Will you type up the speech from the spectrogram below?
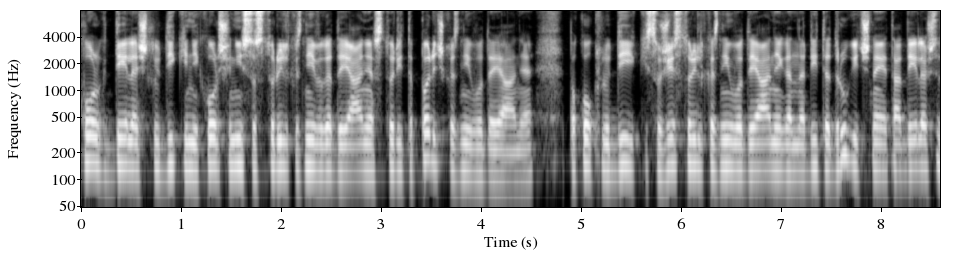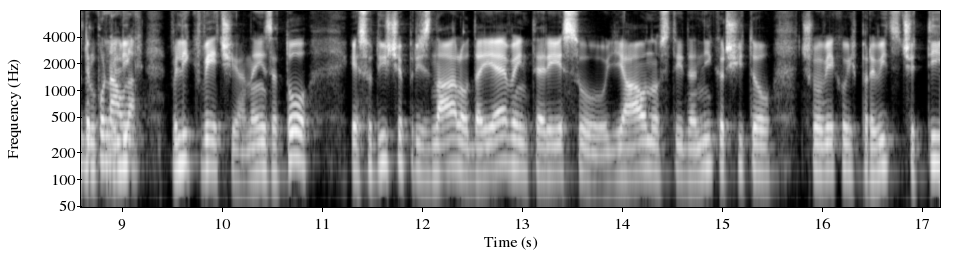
koliko delež ljudi, ki nikoli še niso storili kaznivega dejanja, storite prvič kaznivo dejanje, pa koliko ljudi, ki so že storili kaznivo dejanje, ga naredite drugič, ne, je ta delež veliko velik, velik večji. In zato je sodišče priznalo, da je v interesu javnosti, da ni kršitev človekovih pravic, če ti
